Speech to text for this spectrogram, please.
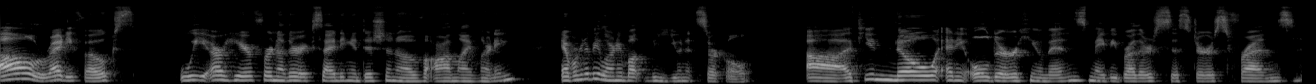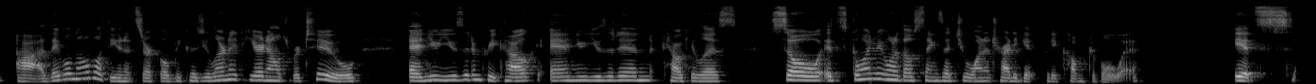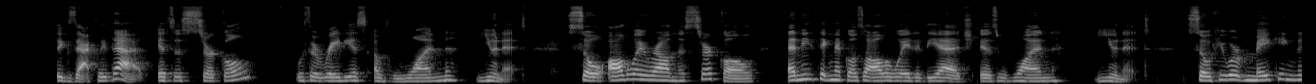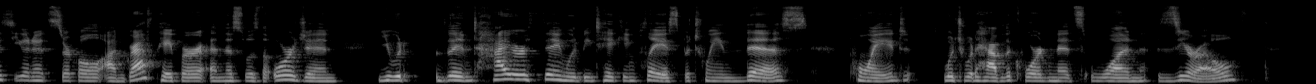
Alrighty, folks. We are here for another exciting edition of online learning, and we're going to be learning about the unit circle. Uh, if you know any older humans, maybe brothers, sisters, friends, uh, they will know about the unit circle because you learn it here in Algebra 2, and you use it in pre-calc, and you use it in calculus. So it's going to be one of those things that you want to try to get pretty comfortable with. It's exactly that. It's a circle with a radius of one unit. So all the way around the circle, anything that goes all the way to the edge is one unit. So if you were making this unit circle on graph paper and this was the origin, you would the entire thing would be taking place between this point, which would have the coordinates 1, 0,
